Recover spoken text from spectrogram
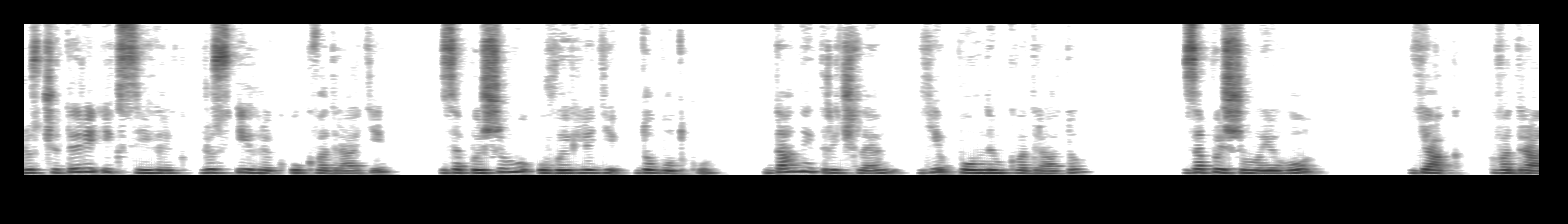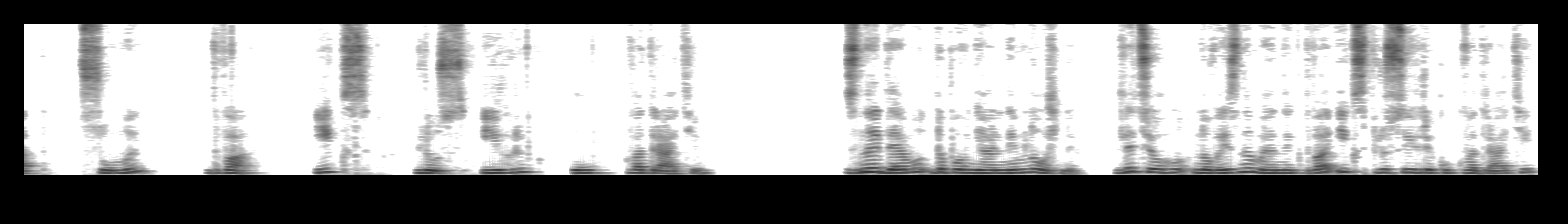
плюс 4xy плюс y у квадраті запишемо у вигляді добутку. Даний тричлен є повним квадратом. Запишемо його як квадрат суми 2х плюс y у квадраті. Знайдемо доповняльний множник. Для цього новий знаменник 2х плюс y у квадраті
